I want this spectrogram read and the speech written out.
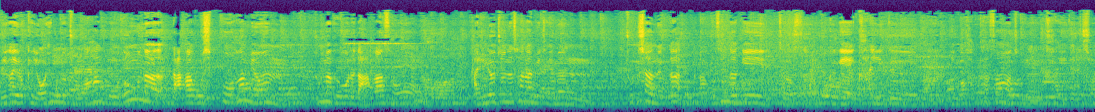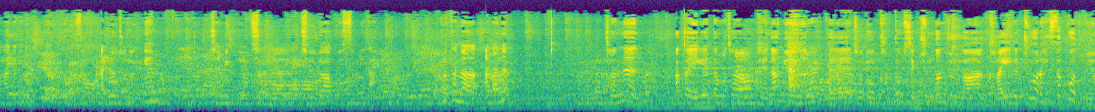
내가 이렇게 여행도 좋아하고 너무나 나가고 싶어 하면 정말 그거를 나가서 알려주는 사람이 되면 좋지 않을까라고 생각이 들었어요. 그게 가이드인 것 같아서 저는 가이드를 지원하게 되었고 그래서 알려주는 게 재밌고 지금 즐겨하고 있습니다. 그렇다면 아나는? 저는 아까 얘기했던 것처럼 배낭여행을 할 때 저도 가끔씩 중간중간 가이드 투어를 했었거든요.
